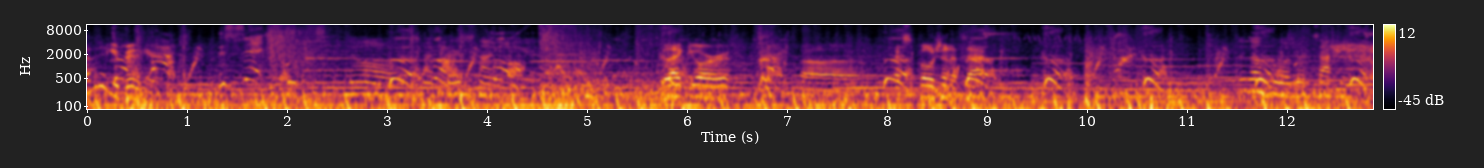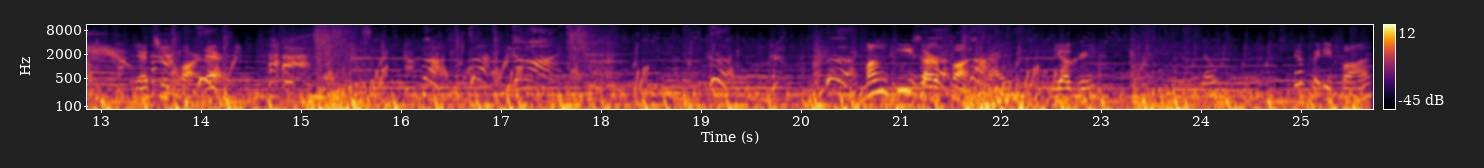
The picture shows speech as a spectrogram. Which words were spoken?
I don't you've been here. This is it! No, it's my first time here. You like your uh, explosion attack? I don't know who attacking. You're too far. There. Come on! Monkeys are fun, right? You agree? Nope. They're pretty fun.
